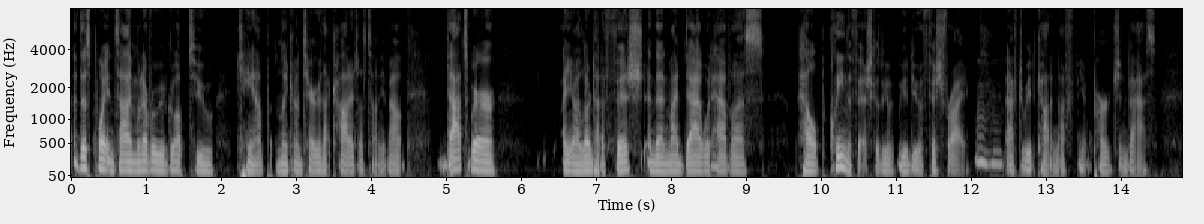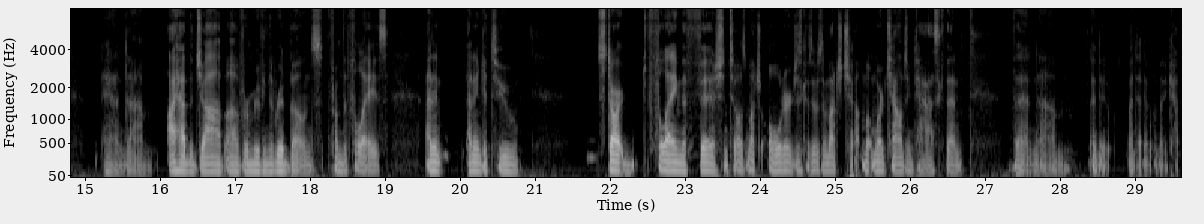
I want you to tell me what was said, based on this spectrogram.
at this point in time, whenever we would go up to camp in Lake Ontario, that cottage I was telling you about, that's where I, you know, I learned how to fish. And then my dad would have us help clean the fish because we would, we would do a fish fry Mhm. after we had caught enough, you know, perch and bass. And um, I had the job of removing the rib bones from the fillets. I didn't I didn't get to start filleting the fish until I was much older, just because it was a much cha- more challenging task than than um, I didn't. My dad didn't want me to cut,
